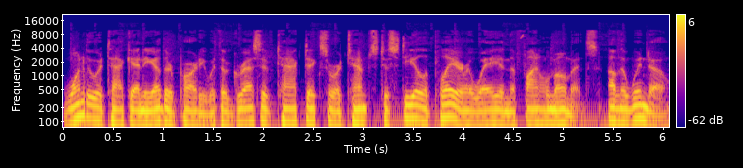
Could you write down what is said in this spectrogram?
want to attack any other party with aggressive tactics or attempts to steal a player away in the final moments of the window.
